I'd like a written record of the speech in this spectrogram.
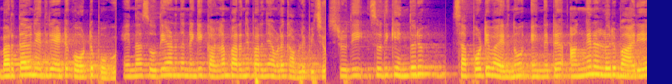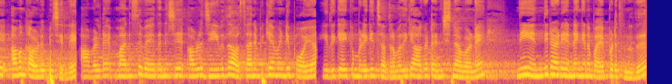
ഭർത്താവിനെതിരെയായിട്ട് കോട്ട് പോകും. എന്നാൽ ശ്രുതിയാണെന്നുണ്ടെങ്കിൽ കള്ളം പറഞ്ഞ് പറഞ്ഞ് അവളെ കബളിപ്പിച്ചു. ശ്രുതി ശ്രുതിക്ക് എന്തൊരു സപ്പോർട്ടീവ് ആയിരുന്നു എന്നിട്ട് അങ്ങനെയുള്ളൊരു ഭാര്യയെ അവൻ കവളിപ്പിച്ചില്ലേ അവളുടെ മനസ്സ് വേദനിച്ച് അവൾ ജീവിതം അവസാനിപ്പിക്കാൻ വേണ്ടി പോയ ഇത് കേൾക്കുമ്പോഴേക്കും ചന്ദ്രമതിക്ക് ആകെ ടെൻഷൻ ആവണേ നീ എന്തിനാടി എന്നെ ഇങ്ങനെ ഭയപ്പെടുത്തുന്നത്?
